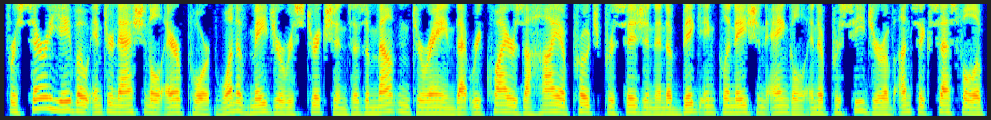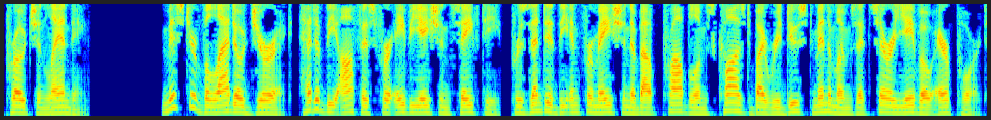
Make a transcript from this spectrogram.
For Sarajevo International Airport one of major restrictions is a mountain terrain that requires a high approach precision and a big inclination angle in a procedure of unsuccessful approach and landing. Mr. Vlado Juric, head of the Office for Aviation Safety, presented the information about problems caused by reduced minimums at Sarajevo Airport.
